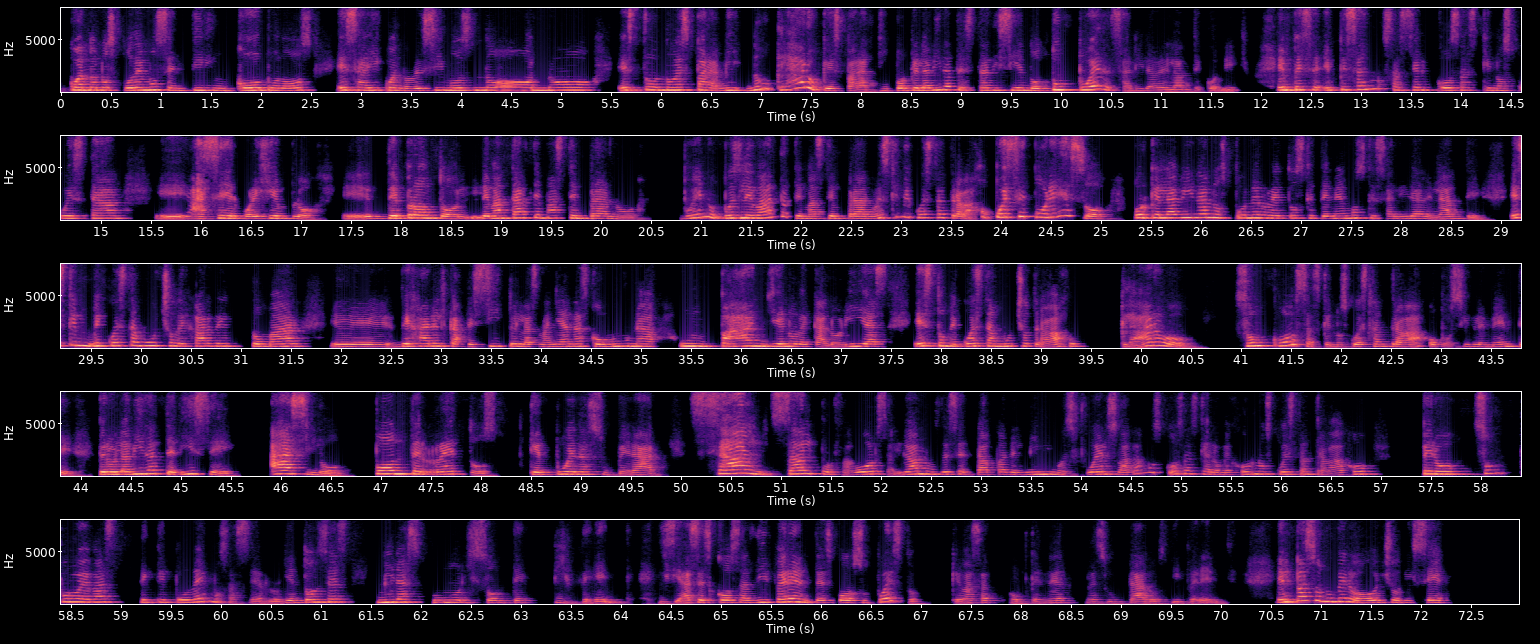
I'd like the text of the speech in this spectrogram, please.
Cuando nos podemos sentir incómodos, es ahí cuando decimos, no, no, esto no es para mí. No, claro que es para ti, porque la vida te está diciendo, tú puedes salir adelante con ello. empezamos a hacer cosas que nos cuesta eh, hacer, por ejemplo, eh, de pronto levantarte más temprano, bueno, pues levántate más temprano. Es que me cuesta trabajo. Pues es por eso, porque la vida nos pone retos que tenemos que salir adelante. Es que me cuesta mucho dejar de tomar, eh, dejar el cafecito en las mañanas con una, un pan lleno de calorías. Esto me cuesta mucho trabajo. Claro, son cosas que nos cuestan trabajo posiblemente, pero la vida te dice, hazlo, ponte retos, que puedas superar. Sal, sal, por favor, salgamos de esa etapa del mínimo esfuerzo, hagamos cosas que a lo mejor nos cuestan trabajo, pero son pruebas de que podemos hacerlo. Y entonces miras un horizonte diferente. Y si haces cosas diferentes, por supuesto que vas a obtener resultados diferentes. El paso número ocho dice,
